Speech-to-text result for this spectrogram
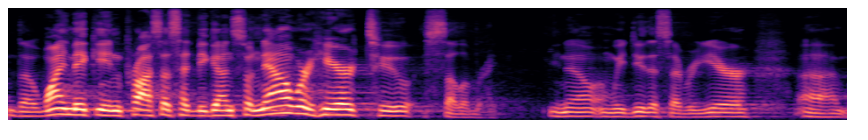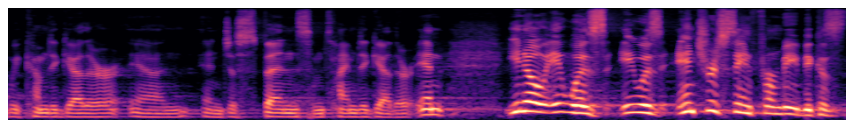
the winemaking process had begun. So now we're here to celebrate, you know, and we do this every year. Uh, we come together and, and just spend some time together. And, you know, it was, it was interesting for me because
